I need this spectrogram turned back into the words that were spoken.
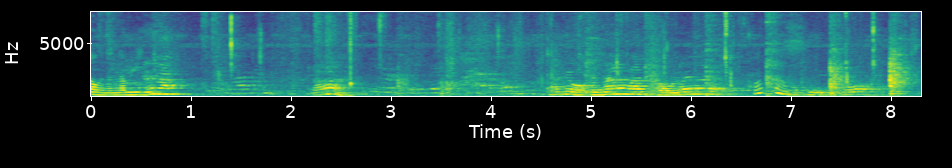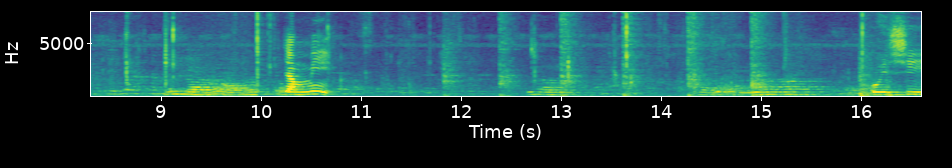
น้องนั้นน้ำมี ถ้าจะออก ไปหน้ามันเขาแล้วยัมมี่โออิชิ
